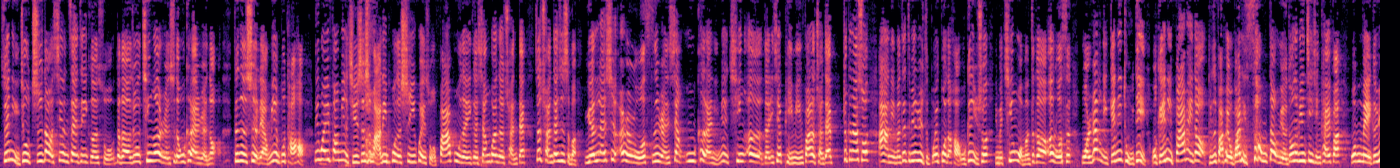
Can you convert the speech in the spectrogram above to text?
所以你就知道现在这个所那个就是亲俄人士的乌克兰人哦。真的是两面不讨好。另外一方面，其实这是马利坡的市议会所发布的一个相关的传单。这传单是什么？原来是俄罗斯人向乌克兰里面亲俄的一些平民发了传单，就跟他说啊，你们在这边日子不会过得好。我跟你说，你们亲我们这个俄罗斯，我让你给你土地，我给你发配到，不是发配，我把你送到远东那边进行开发，我每个月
